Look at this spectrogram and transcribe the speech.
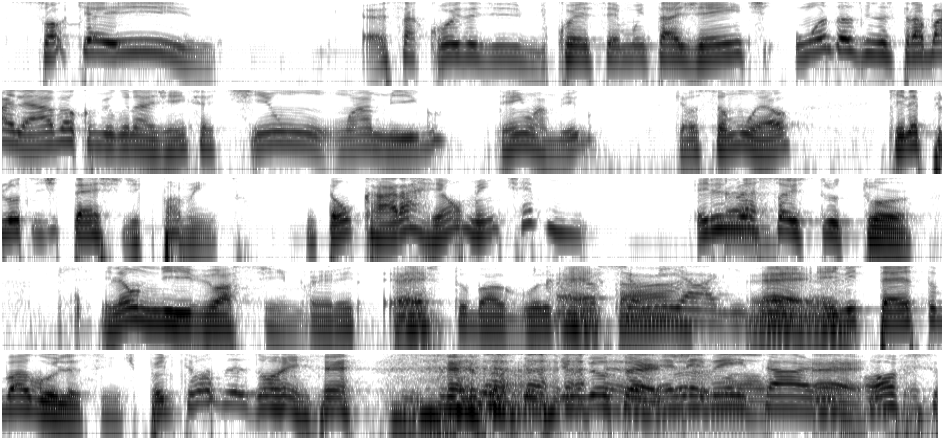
Só que aí, essa coisa de conhecer muita gente. Uma das meninas que trabalhava comigo na agência tinha um, um amigo, tem um amigo, que é o Samuel, que ele é piloto de teste de equipamento. Então o cara realmente é. Ele não é só instrutor. Ele é um nível acima. Ele testa o bagulho Cara, é o seu tá- Miyagi. É, né? ele testa o bagulho, assim. Tipo, ele tem umas lesões, né? Umas coisas que não deu certo. Elementar, né? É. Office,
